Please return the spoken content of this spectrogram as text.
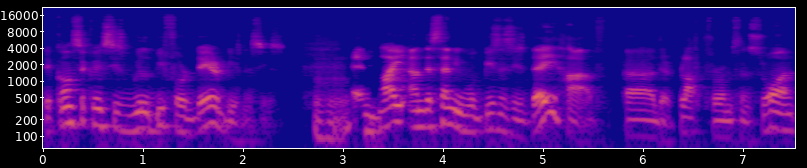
the consequences will be for their businesses. Mm-hmm. And by understanding what businesses they have, uh, their platforms and so on,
